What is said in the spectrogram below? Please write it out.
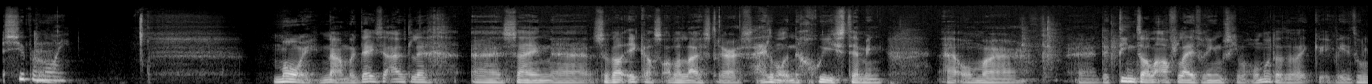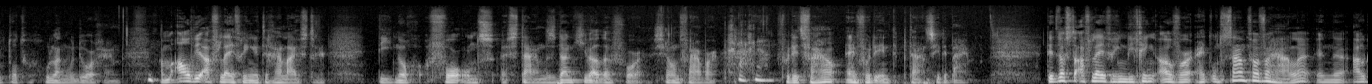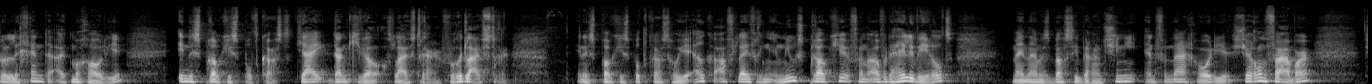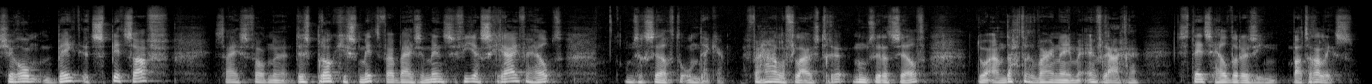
super mooi. Mooi. Nou, met deze uitleg uh, zijn uh, zowel ik als alle luisteraars helemaal in de goede stemming uh, om de tientallen afleveringen, misschien wel honderd, dat, ik, ik weet niet hoe, tot hoe lang we doorgaan, om al die afleveringen te gaan luisteren die nog voor ons staan. Dus dank je wel daarvoor, Sharon Faber. Graag gedaan. Voor dit verhaal en voor de interpretatie erbij. Dit was de aflevering die ging over het ontstaan van verhalen, een oude legende uit Mongolië in de Sprookjespodcast. Jij, dankjewel als luisteraar voor het luisteren. In de Sprookjespodcast hoor je elke aflevering een nieuw sprookje van over de hele wereld. Mijn naam is Basti Barancini en vandaag hoorde je Sharon Faber. Sharon beet het spits af. Zij is van uh, de Sprookjesmid, waarbij ze mensen via schrijven helpt om zichzelf te ontdekken. Verhalen fluisteren noemt ze dat zelf, door aandachtig waarnemen en vragen steeds helderder zien wat er al is.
